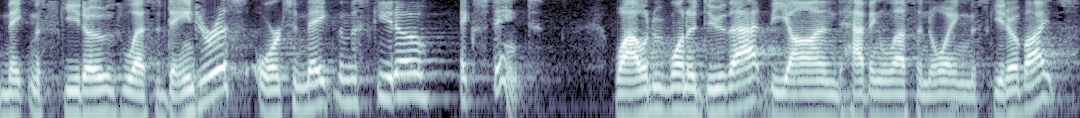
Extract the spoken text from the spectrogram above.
make mosquitoes less dangerous or to make the mosquito extinct. Why would we want to do that beyond having less annoying mosquito bites?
